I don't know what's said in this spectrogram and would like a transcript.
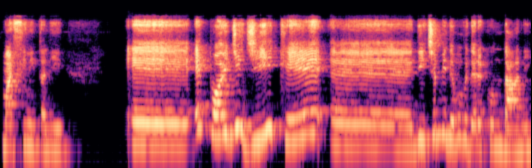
ma è finita lì. E, e poi Gigi che eh, dice mi devo vedere con Dani.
